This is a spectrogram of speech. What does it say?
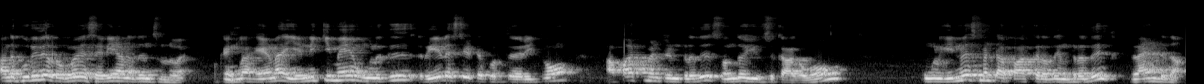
அந்த புரிதல் ரொம்பவே சரியானதுன்னு சொல்லுவேன். ஓகேங்களா? ஏன்னா என்னைக்குமே உங்களுக்கு ரியல் எஸ்டேட்டை பொறுத்த வரைக்கும் அபார்ட்மெண்ட்ன்றது சொந்த யூஸுக்காகவும் உங்களுக்கு இன்வெஸ்ட்மெண்ட்டாக பார்க்கறதுன்றது லேண்டு தான்.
